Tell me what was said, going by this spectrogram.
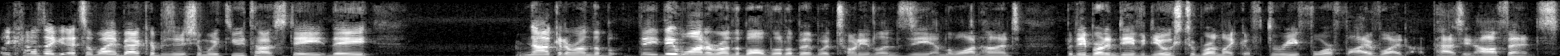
like how's that? That's a linebacker position with Utah State. They not going to run the they they want to run the ball a little bit with Tony Lindsey and LaJuan Hunt, but they brought in David Yost to run like a three, four, five wide passing offense.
